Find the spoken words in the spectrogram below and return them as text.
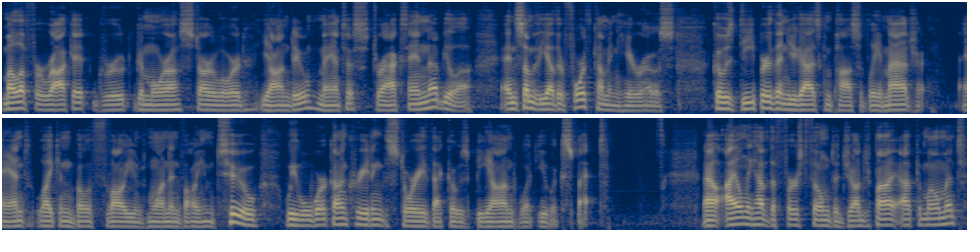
love for Rocket, Groot, Gamora, Star Lord, Yondu, Mantis, Drax, and Nebula, and some of the other forthcoming heroes, goes deeper than you guys can possibly imagine. And like in both Volume 1 and Volume 2, we will work on creating the story that goes beyond what you expect. Now, I only have the first film to judge by at the moment,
